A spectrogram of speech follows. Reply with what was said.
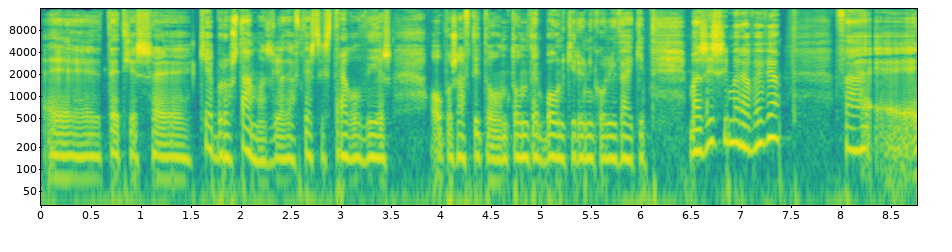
ε, τέτοιες ε, και μπροστά μας δηλαδή αυτές τις τραγωδίες όπως αυτή των, των τεμπών, κύριε Νικολιδάκη. Μαζί σήμερα, βέβαια, θα ε,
